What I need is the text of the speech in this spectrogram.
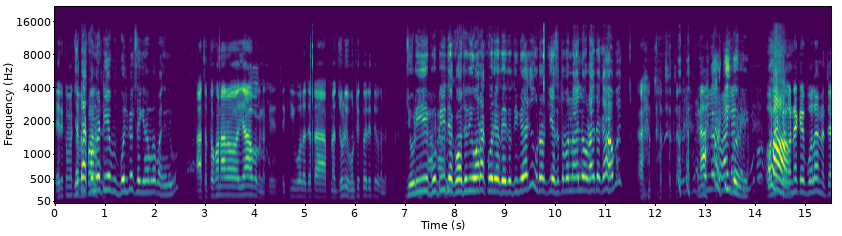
এরকম একটা যেটা ব্যাপার কমিটি বলবে সেখানে আমরা বাঁধে দেবো আচ্ছা তখন আরও ইয়া হবে নাকি? সে কি বলে যেটা আপনার জুড়ি ভুঁটি করে দিবে নাকি? জুড়ি ফুটি দেখো যদি ওরা করে দেয় তো দিবে কি ওটার কি আছে? তবে নাইলে ওড়াই দেখা হবে। আচ্ছা আচ্ছা আচ্ছা। না আর কি করবে? অনেকে অনেকে বলে না যে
